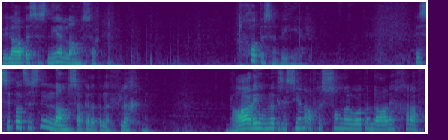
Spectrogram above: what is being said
Pilatus is nie 'n lamsak nie. God is in beheer. Disippels is nie lamsakke dat hulle vlug nie. Daardie oomblik is sy seun afgesonder word in daardie graf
